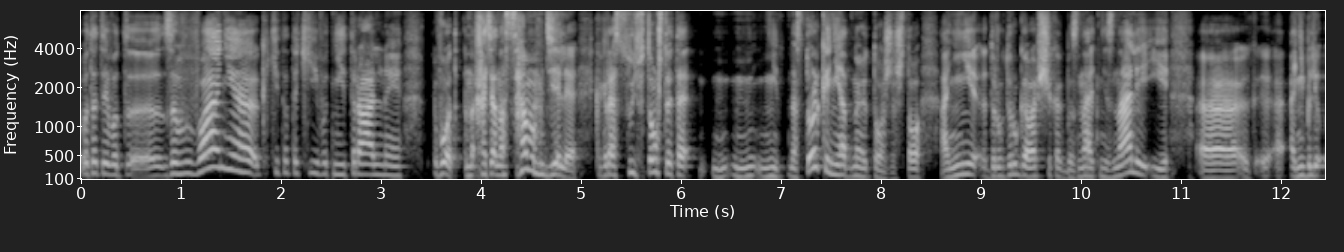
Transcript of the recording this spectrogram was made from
вот это вот э, завывания какие-то такие вот нейтральные. Вот, хотя на самом деле как раз суть в том, что это не, настолько не одно и то же, что они друг друга вообще как бы знать не знали, и э, э, они были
